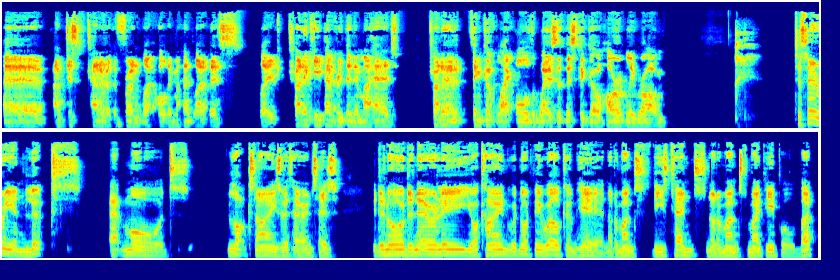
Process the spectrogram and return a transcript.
Uh, I'm just kind of at the front, like holding my head like this, like trying to keep everything in my head, trying to think of like all the ways that this could go horribly wrong. Tessarion looks at Maud, locks eyes with her, and says, "It ordinarily your kind would not be welcome here, not amongst these tents, not amongst my people. But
